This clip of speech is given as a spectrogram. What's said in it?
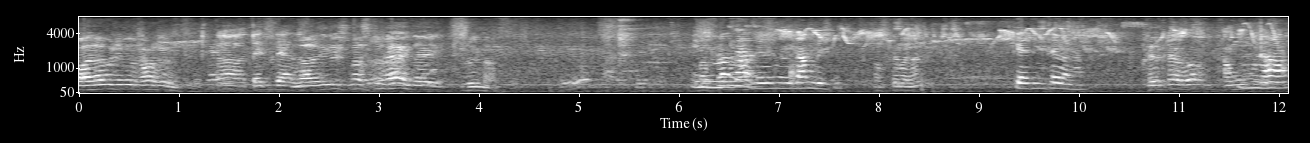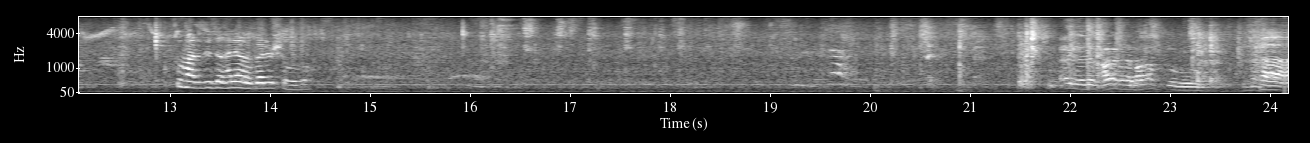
পয়লা বৈশাখের দেখ না ইলিশ মাছ তো নেয় তাই রুই মাছ ইলিশ মাছ আছে দাম বেশি মাছ কেনা না কে তুমি খাবে না খেলে খাব খাব না তোমার দিতে খালি আমার পেটে শুভ করব। হ্যাঁ।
